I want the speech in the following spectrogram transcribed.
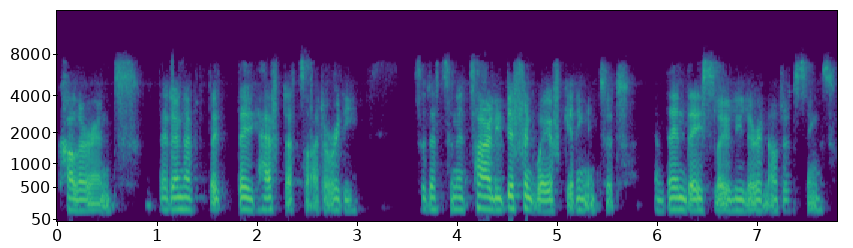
color and they don't have they, they have that side already. So that's an entirely different way of getting into it. And then they slowly learn other things.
